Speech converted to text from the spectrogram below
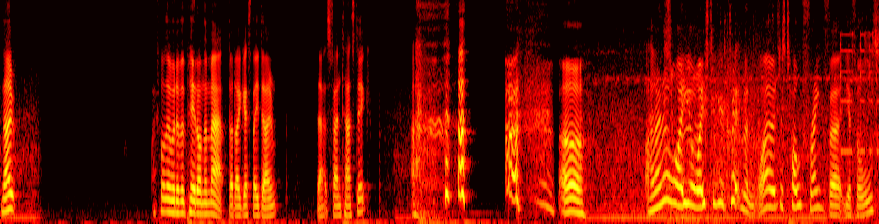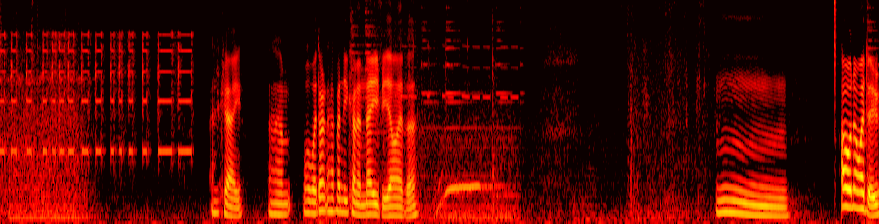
No. I thought they would have appeared on the map, but I guess they don't. That's fantastic. oh. I don't know why you're wasting equipment. Why don't just hold Frankfurt, you fools? Okay. Um, well, I don't have any kind of navy either. Hmm. Oh, no, I do.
